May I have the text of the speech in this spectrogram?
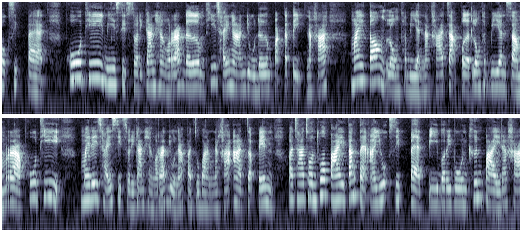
2568 ผู้ที่มีสิทธิสวัสดิการแห่งรัฐเดิมที่ใช้งานอยู่เดิมปกตินะคะ ไม่ต้องลงทะเบียนนะคะ จะเปิดลงทะเบียนสำหรับผู้ที่ไม่ได้ใช้สิทธิสวัสดิการแห่งรัฐอยู่ณปัจจุบันนะคะ อาจจะเป็นประชาชนทั่วไปตั้งแต่อายุ 18 ปีบริบูรณ์ขึ้นไปนะคะ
